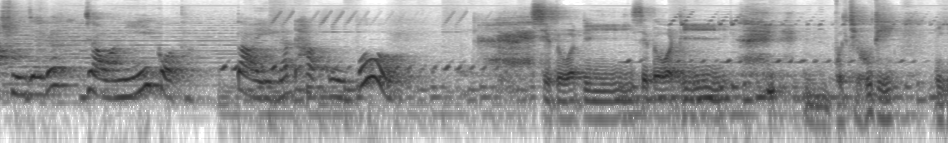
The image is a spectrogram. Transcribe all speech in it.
আসল জায়গায় যাওয়া নিয়েই কথা। তাই না ঠাকুরপো? সে তো বটি সে তো বটি বলছি হুদি এই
